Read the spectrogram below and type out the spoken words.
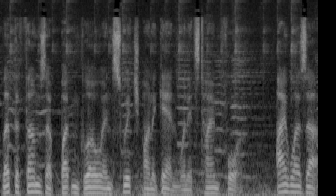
let the thumbs up button glow and switch on again when it's time for Eihwaz Up.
